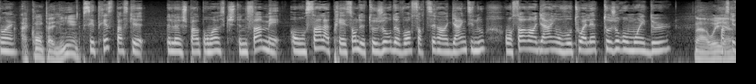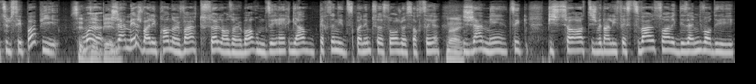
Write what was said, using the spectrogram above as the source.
Ouais. accompagné. C'est triste parce que là, je parle pour moi parce que je suis une femme, mais on sent la pression de toujours devoir sortir en gang. Tu sais, nous, on sort en gang, on va aux toilettes toujours au moins deux. Ah oui, Parce hein? que tu le sais pas, puis moi, débile. jamais je vais aller prendre un verre tout seul dans un bar ou me dire, Hey, regarde, personne n'est disponible ce soir, je vais sortir. Ouais. Jamais. tu sais. Puis je sors, je vais dans les festivals, souvent avec des amis voir des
